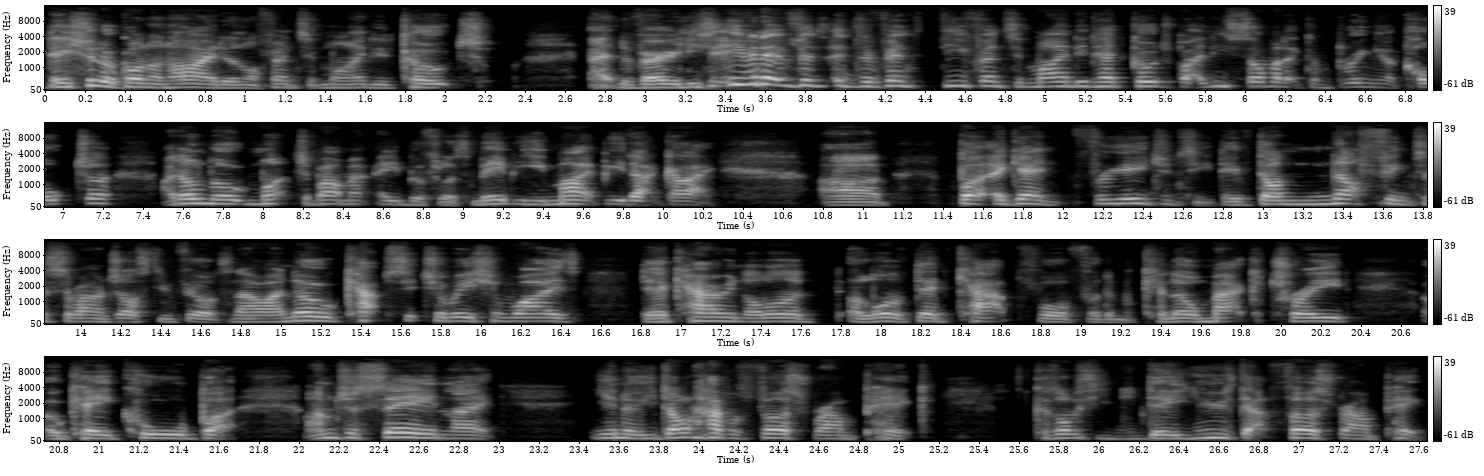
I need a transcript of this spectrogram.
they should have gone and hired an offensive minded coach at the very least, even if it's a defensive minded head coach, but at least someone that can bring a culture. I don't know much about Matt Eberflus. Maybe he might be that guy. Um, but again, free agency, they've done nothing to surround Justin Fields. Now I know cap situation wise, they're carrying a lot of a lot of dead cap for for the Khalil Mack trade. Okay, cool, but I'm just saying, like, you know, you don't have a first round pick because obviously they used that first round pick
